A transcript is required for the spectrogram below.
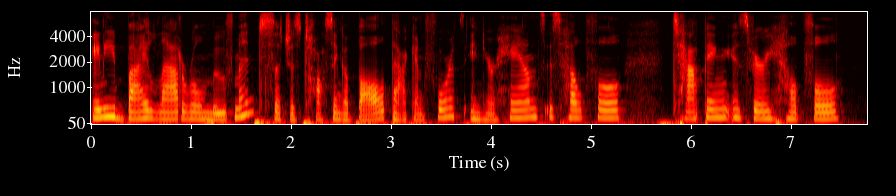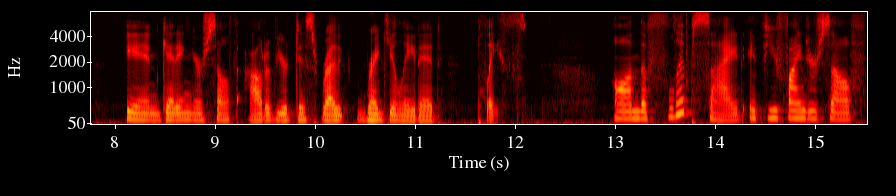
Any bilateral movement, such as tossing a ball back and forth in your hands, is helpful. Tapping is very helpful in getting yourself out of your dysregulated place. On the flip side, if you find yourself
